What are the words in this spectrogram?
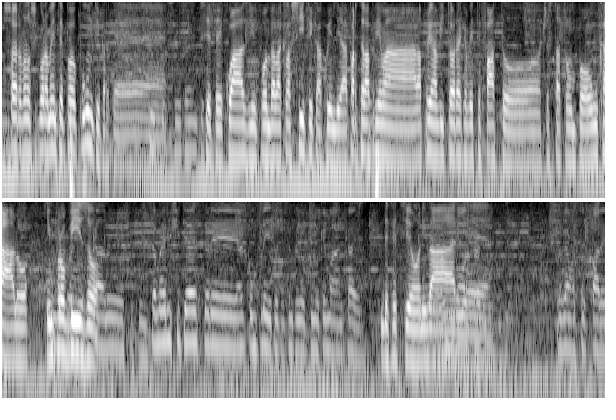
servono sicuramente poi punti perché Sì, sì, siete quasi in fondo alla classifica, quindi a parte la prima, la prima vittoria che avete fatto c'è stato un po' un calo Sì, improvviso, un calo, sì, sì. Non siamo mai riusciti a essere al completo, c'è sempre qualcuno che manca e defezioni volta varie. proviamo a toppare,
